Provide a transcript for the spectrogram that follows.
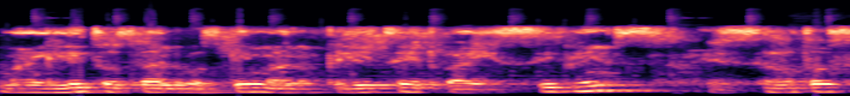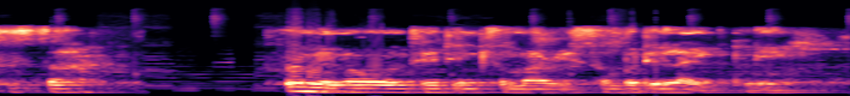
My late husband was being manipulated by his siblings, his elder sister, who never wanted him to marry somebody like me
